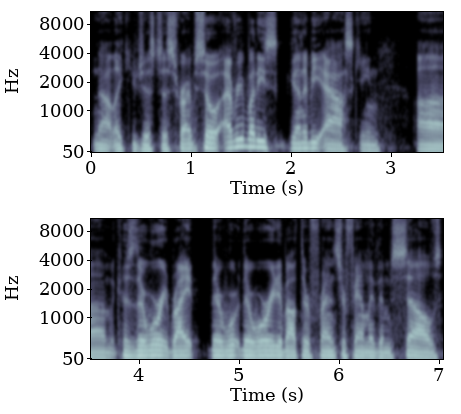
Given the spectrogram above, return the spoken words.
not like you just described. So everybody's going to be asking because they're worried, right? They're they're worried about their friends, their family, themselves.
